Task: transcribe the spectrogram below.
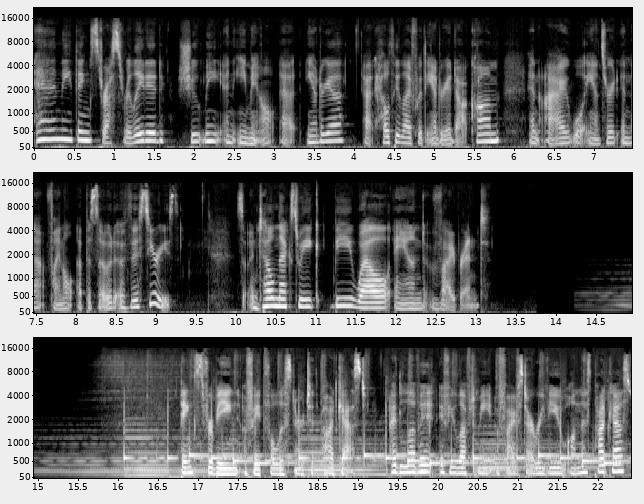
anything stress related, shoot me an email at Andrea at healthylifewithandrea.com and I will answer it in that final episode of this series. So until next week, be well and vibrant. Thanks for being a faithful listener to the podcast. I'd love it if you left me a five star review on this podcast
